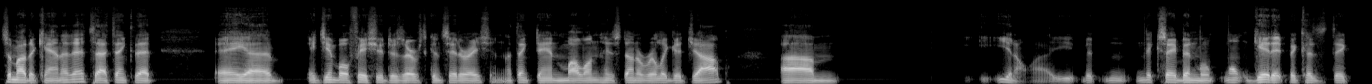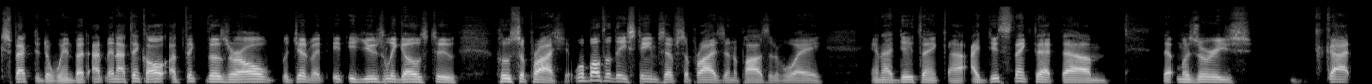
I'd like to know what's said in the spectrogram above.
some other candidates. I think that a uh, Jimbo Fisher deserves consideration. I think Dan Mullen has done a really good job. Um, you know, uh, Nick Saban will, not get it because they expected to win. But I mean, I think all I think those are all legitimate. It, it, usually goes to who surprised you. Well, both of these teams have surprised in a positive way, and I do think uh, I do think that um, that Missouri's got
